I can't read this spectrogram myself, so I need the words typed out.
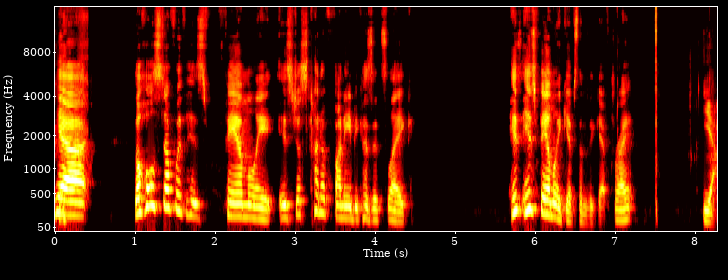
yeah. The whole stuff with his family is just kind of funny because it's like his his family gives them the gift, right? yeah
